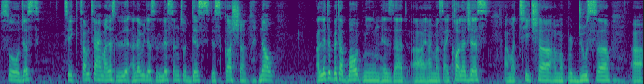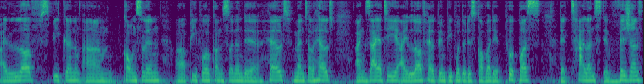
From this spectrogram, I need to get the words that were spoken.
So just take some time and just li- and let me just listen to this discussion. Now, a little bit about me is that I, I'm a psychologist, I'm a teacher, I'm a producer. Uh, I love speaking, um, counseling uh, people concerning their health, mental health, anxiety. I love helping people to discover their purpose, their talents, their visions,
